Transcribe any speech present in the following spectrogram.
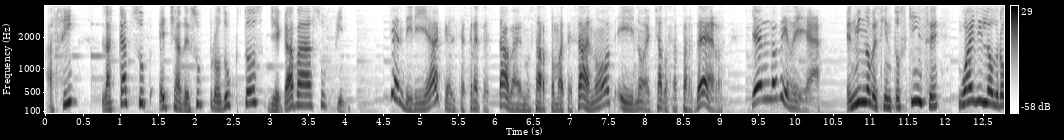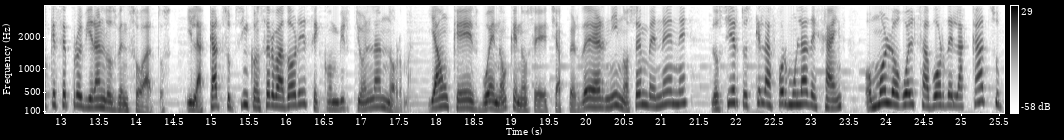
Así, la catsup hecha de subproductos llegaba a su fin. ¿Quién diría que el secreto estaba en usar tomates sanos y no echados a perder? ¿Quién lo diría? En 1915, Wiley logró que se prohibieran los benzoatos, y la catsup sin conservadores se convirtió en la norma. Y aunque es bueno que no se eche a perder ni nos envenene, lo cierto es que la fórmula de Heinz homologó el sabor de la catsup,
